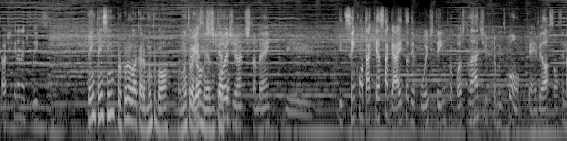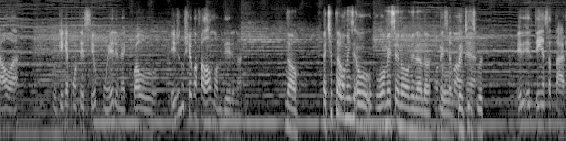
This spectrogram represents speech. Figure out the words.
Eu acho que era na Netflix. Tem, tem sim, procura lá, cara. É muito bom. É muito eu legal mesmo. Tem hoje até... antes também. E... e sem contar que essa gaita depois tem um propósito narrativo que é muito bom, que é a revelação final lá. Do que, que aconteceu com ele, né? Qual. Eles não chegam a falar o nome dele, né? Não. É tipo então, o, homem, o, o Homem Sem Nome, né? Do, homem do Sem Nome, Clint Eastwood. É. Ele, ele tem essa tara.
